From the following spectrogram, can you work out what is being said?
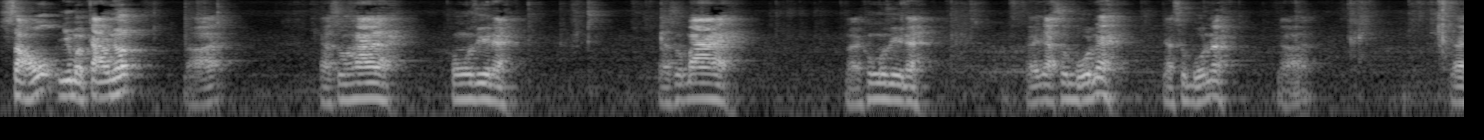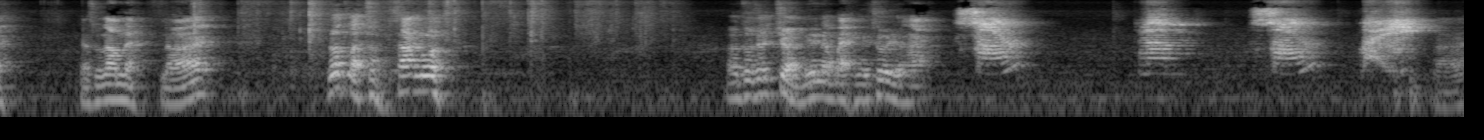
6 nhưng mà cao nhất. Đấy. Nhà số 2 này, không có gì này. Nhà số 3 này. Đấy, không có gì này. Đấy, nhà số 4 này nhà số 4 này. Đấy. Đây nhà số 5 này. Đấy. Rất là chuẩn xác luôn. Rồi tôi sẽ chuyển lên là bảy người chơi chẳng hạn. Sáu năm sáu bảy. Đấy.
